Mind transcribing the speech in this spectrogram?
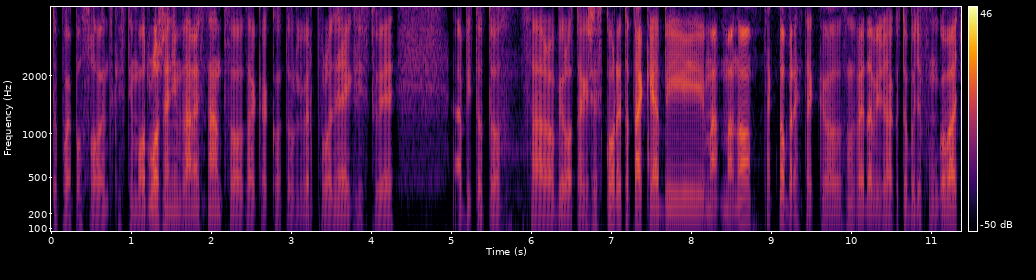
to povie po slovensky, s tým odložením zamestnancov, tak ako to v Liverpoole neexistuje, aby toto sa robilo. Takže skôr je to také, aby... Ma, ma, no, tak dobre, tak uh, som zvedavý, že ako to bude fungovať.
